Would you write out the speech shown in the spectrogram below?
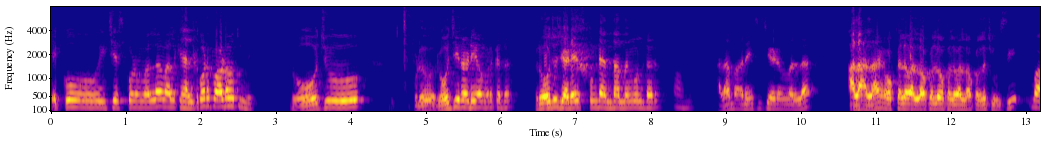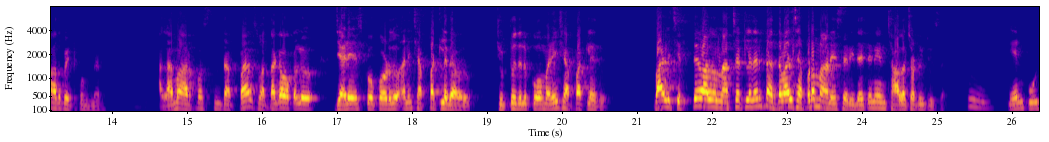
ఎక్కువ ఇచ్చేసుకోవడం వల్ల వాళ్ళకి హెల్త్ కూడా పాడవుతుంది. రోజు ఇప్పుడు రోజు రెడీ అవ్వరు కదా. రోజు జడేసుకుంటే ఎంత అందంగా ఉంటారు? అలా మానేసి చేయడం వల్ల అలా అలా ఒకళ్ళ వల్ల ఒకళ్ళు ఒకళ్ళ వల్ల ఒకళ్ళు చూసి బాధ పెట్టుకుంటున్నారు. అలా మార్పు వస్తుంది తప్ప స్వతహాగా ఒకళ్ళు జడ వేసుకోకూడదు అని చెప్పట్లేదు ఎవరు. జుట్టు వదులుకోమని చెప్పట్లేదు. వాళ్ళు చెప్తే వాళ్ళకి నచ్చట్లేదని పెద్దవాళ్ళు చెప్పడం మానేశారు. ఇదైతే నేను చాలా చోట్ల చూసాను నేను పూజ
